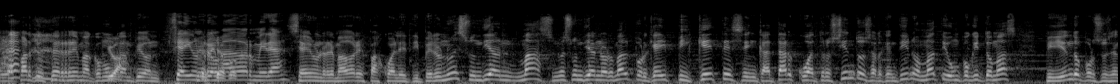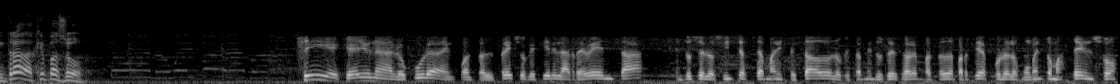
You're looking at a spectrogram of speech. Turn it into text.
y aparte usted rema como un campeón. Si hay un Pero- remador, mirá. Si hay un remador es Pascualetti, pero no es un día más, no es un día normal porque hay piquetes en Qatar, 400 argentinos, Mati, o un poquito más, pidiendo por sus entradas. ¿Qué pasó? Sí, es que hay una locura en cuanto al precio que tiene la reventa. Entonces los hinchas se han manifestado. Lo que están viendo ustedes ahora en pantalla de partida fue uno de los momentos más tensos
